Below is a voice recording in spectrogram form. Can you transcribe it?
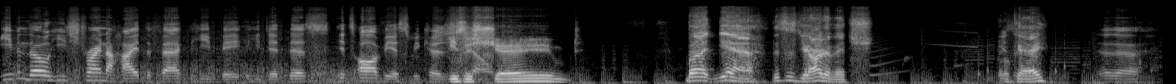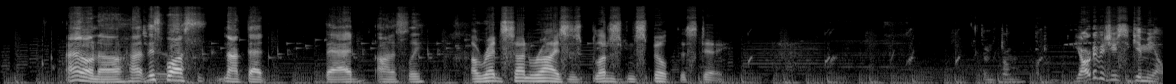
even though he's trying to hide the fact that he ba he did this, it's obvious because, He's you know, ashamed. But yeah, this is Yaridovich. Is Okay. uh, I don't know. Uh, this boss not that bad, honestly. A red sun rises, blood has been spilt this day. Dum, dum. Yaridovich used to give me a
